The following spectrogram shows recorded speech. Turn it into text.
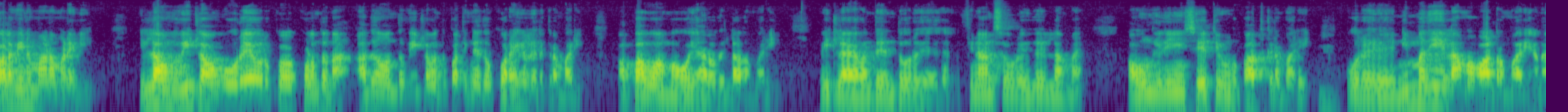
பலவீனமான மனைவி இல்லை அவங்க வீட்டில் அவங்க ஒரே ஒரு கு குழந்தை தான் அதுவும் வந்து வீட்டில் வந்து பார்த்தீங்கன்னா ஏதோ குறைகள் இருக்கிற மாதிரி. அப்பாவோ அம்மாவோ யாரோ இல்லாத மாதிரி. வீட்டில் வந்து எந்த ஒரு ஃபினான்ஸ் ஒரு இது அவங்க இதையும் சேர்த்து இவங்க பார்த்துக்கிற மாதிரி. ஒரு நிம்மதியே இல்லாமல் வாழ்கிற மாதிரியான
